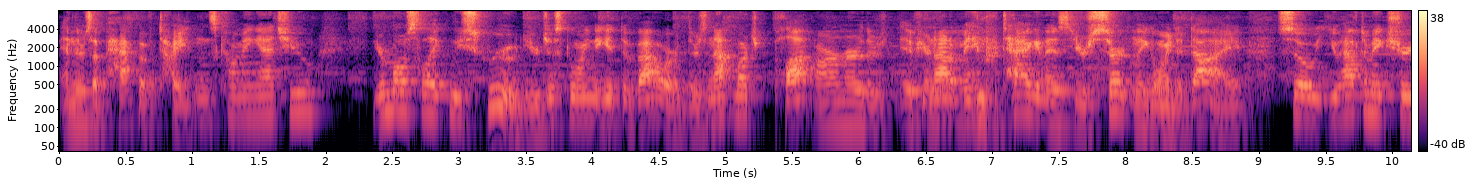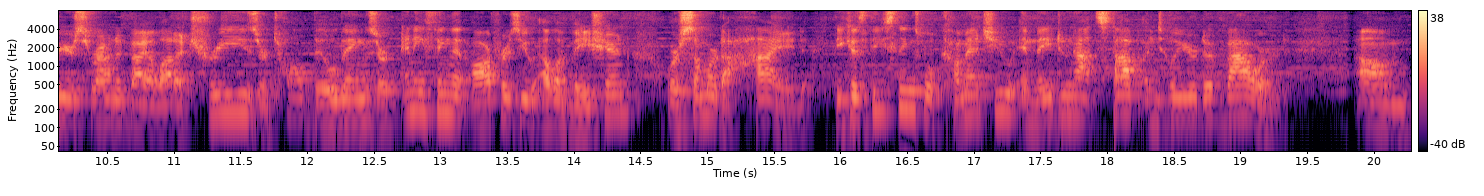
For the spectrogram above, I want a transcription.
and there's a pack of titans coming at you, you're most likely screwed. You're just going to get devoured. There's not much plot armor. There's, if you're not a main protagonist, you're certainly going to die. So you have to make sure you're surrounded by a lot of trees or tall buildings or anything that offers you elevation or somewhere to hide because these things will come at you and they do not stop until you're devoured. Um,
